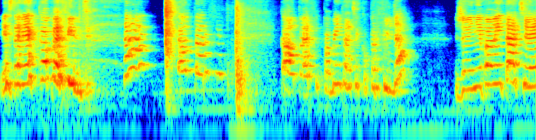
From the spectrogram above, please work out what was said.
jestem jak Copperfield, Copperfield, Copperfield, pamiętacie Copperfielda? Jeżeli nie pamiętacie,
